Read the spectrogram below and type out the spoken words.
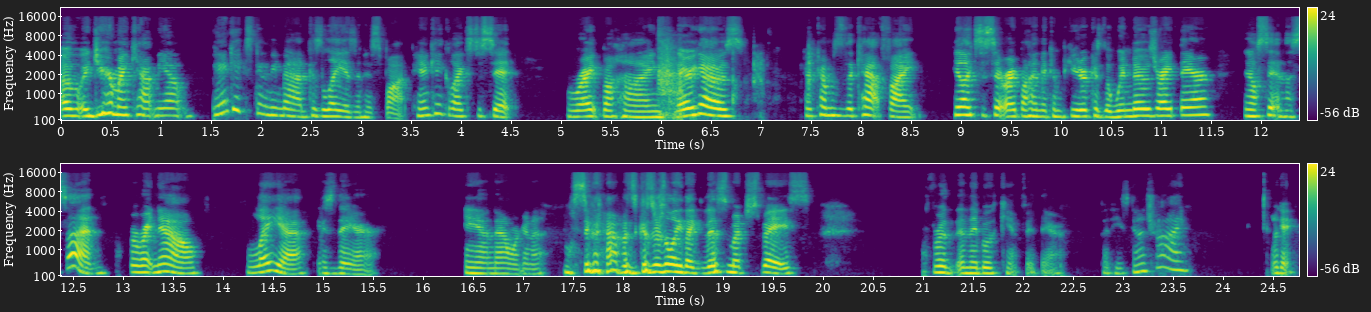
oh, did you hear my cat meow? Pancake's gonna be mad because Leia's in his spot. Pancake likes to sit right behind. There he goes. Here comes the cat fight. He likes to sit right behind the computer because the window's right there, and he'll sit in the sun. But right now, Leia is there. And now we're gonna we'll see what happens because there's only like this much space for and they both can't fit there. But he's gonna try. Okay.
